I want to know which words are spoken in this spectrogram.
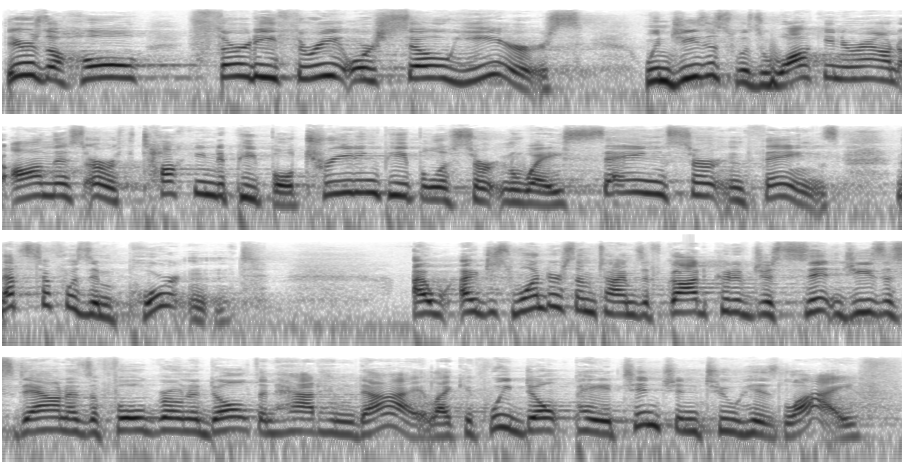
There's a whole 33 or so years when Jesus was walking around on this earth, talking to people, treating people a certain way, saying certain things. That stuff was important. I, I, just wonder sometimes if God could have just sent Jesus down as a full grown adult and had him die. Like, if we don't pay attention to his life,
